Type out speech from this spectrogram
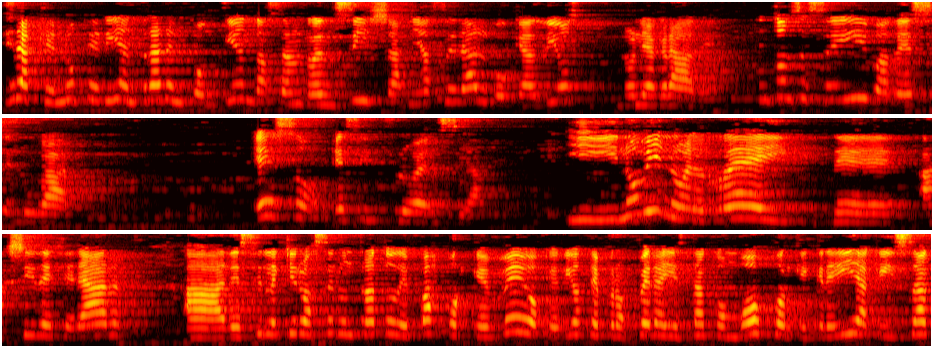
era que no quería entrar en contiendas, en rencillas, ni hacer algo que a Dios no le agrade. Entonces se iba de ese lugar. Eso es influencia. Y no vino el rey de allí de Gerar a decirle quiero hacer un trato de paz porque veo que Dios te prospera y está con vos porque creía que Isaac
